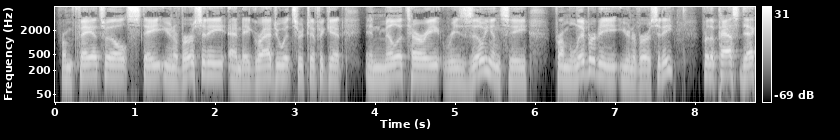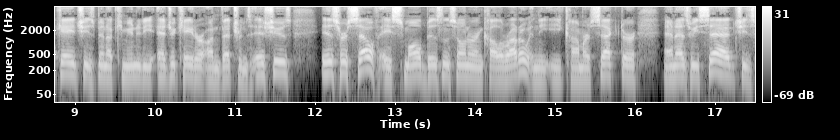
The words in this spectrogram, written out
from Fayetteville State University and a graduate certificate in military resiliency from Liberty University. For the past decade, she's been a community educator on veterans issues, is herself a small business owner in Colorado in the e-commerce sector. And as we said, she's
